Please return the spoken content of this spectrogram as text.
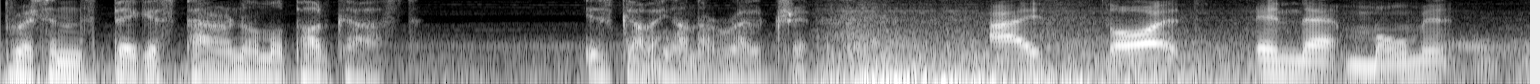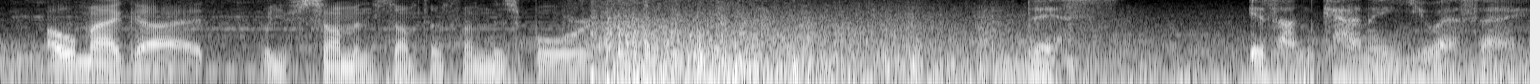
Britain's biggest paranormal podcast is going on a road trip. I thought in that moment, oh my God, we've summoned something from this board. This is Uncanny USA.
